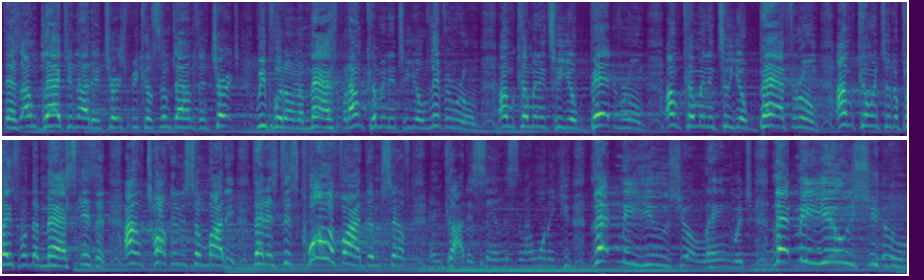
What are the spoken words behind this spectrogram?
that's, I'm glad you're not in church because sometimes in church we put on a mask, but I'm coming into your living room. I'm coming into your bedroom. I'm coming into your bathroom. I'm coming to the place where the mask isn't. I'm talking to somebody that has disqualified themselves. And God is saying, listen, I want to use, let me use your language. Let me use you.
